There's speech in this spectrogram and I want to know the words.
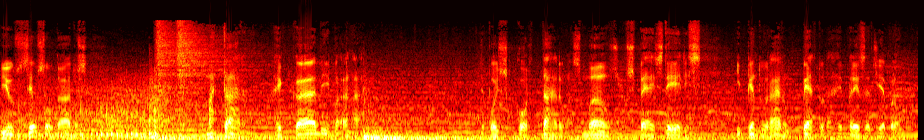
e os seus soldados mataram Recabe e Baná. Depois cortaram as mãos e os pés deles e penduraram perto da represa de Hebron.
